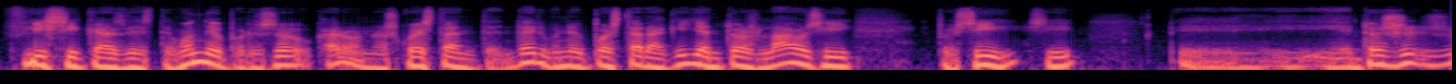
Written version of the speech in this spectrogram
físicas de este mundo y por eso, claro, nos cuesta entender. Bueno, puede estar aquí y en todos lados y pues sí, sí. Eh, y entonces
